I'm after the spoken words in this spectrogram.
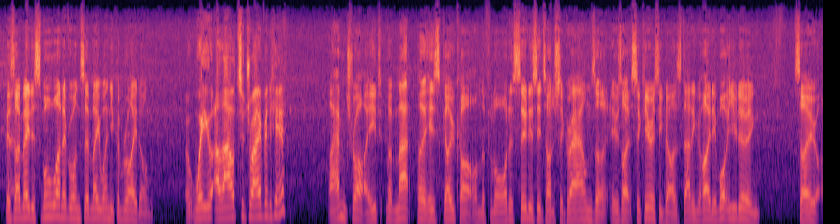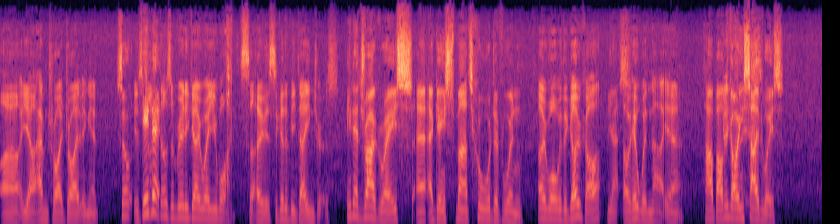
Because I made a small one, everyone said make one you can ride on. Uh, Were you allowed to drive it here? I haven't tried, but Matt put his go kart on the floor, and as soon as it touched the ground, uh, it was like security guards standing behind him. What are you doing? So, uh, yeah, I haven't tried driving it. So It's in not- a- doesn't really go where you want, so it's going to be dangerous. In a drag race uh, against Matt, who would have won? Oh, well, with a go kart? Yes. Oh, he'll win that, yeah. How about going sideways?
